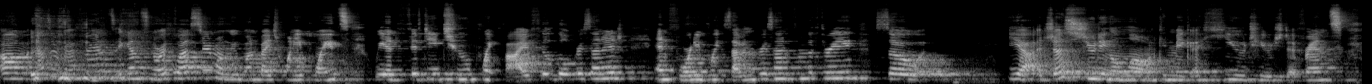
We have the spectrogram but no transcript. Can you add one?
Um, as a reference, against Northwestern, when we won by 20 points, we had 52.5 field goal percentage and 40.7% from the three. So, yeah, just shooting alone can make a huge, huge difference.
